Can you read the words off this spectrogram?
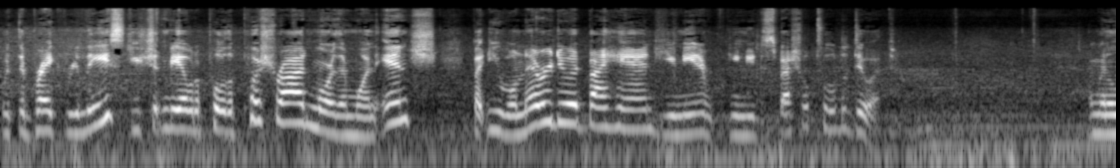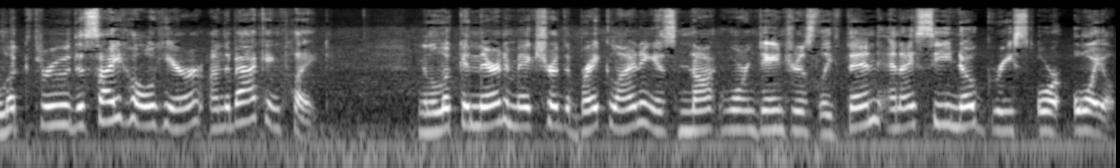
With the brake released, you shouldn't be able to pull the push rod more than one inch, but you will never do it by hand. You need a, you need a special tool to do it. I'm going to look through the sight hole here on the backing plate. I'm to look in there to make sure the brake lining is not worn dangerously thin and I see no grease or oil.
